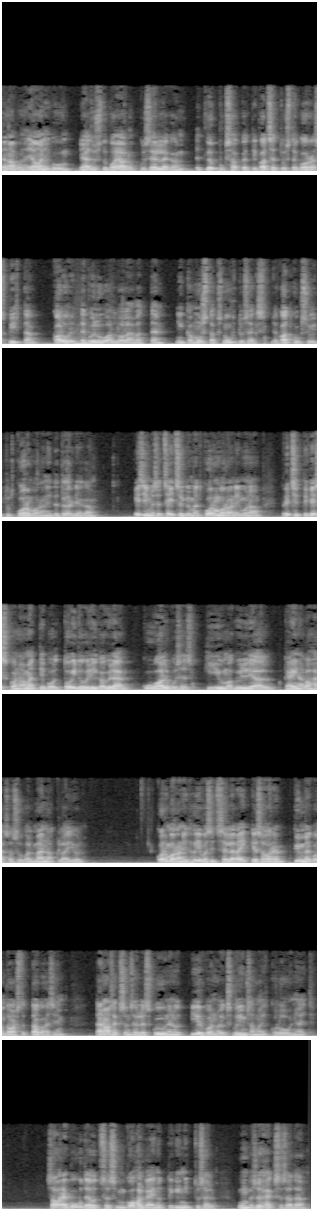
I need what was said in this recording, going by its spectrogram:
tänavune jaanikuu jäädvustub ajalukku sellega, et lõpuks hakati katsetuste korras pihta kalurite põlu all olevate ning ka mustaks nuhtluseks ja katkuks hüütud kormoranide tõrjega. esimesed seitsekümmend kormoranimuna pritsiti Keskkonnaameti poolt toiduõliga üle kuu alguses Hiiumaa külje all Käina lahes asuval Männaklaiul. kormoranid hõivasid selle väikesaare kümmekond aastat tagasi. tänaseks on sellest kujunenud piirkonna üks võimsamaid kolooniaid saare puude otsas on kohal käinute kinnitusel umbes üheksasada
